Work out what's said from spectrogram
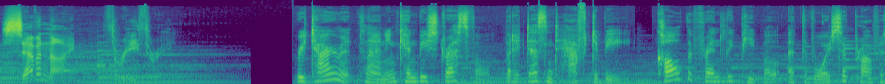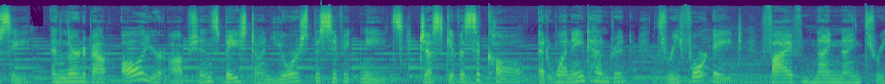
7933. Retirement planning can be stressful, but it doesn't have to be. Call the friendly people at the Voice of Prophecy and learn about all your options based on your specific needs. Just give us a call at 1 800 348 5993.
